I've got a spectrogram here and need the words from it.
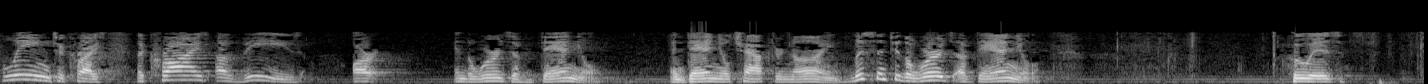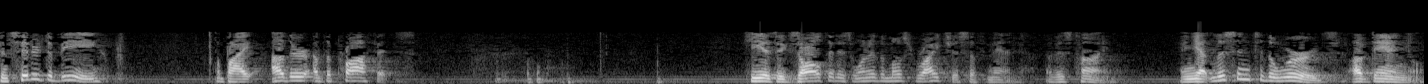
fleeing to Christ. The cries of these are in the words of Daniel in Daniel chapter 9. Listen to the words of Daniel, who is considered to be by other of the prophets He is exalted as one of the most righteous of men of his time. And yet, listen to the words of Daniel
